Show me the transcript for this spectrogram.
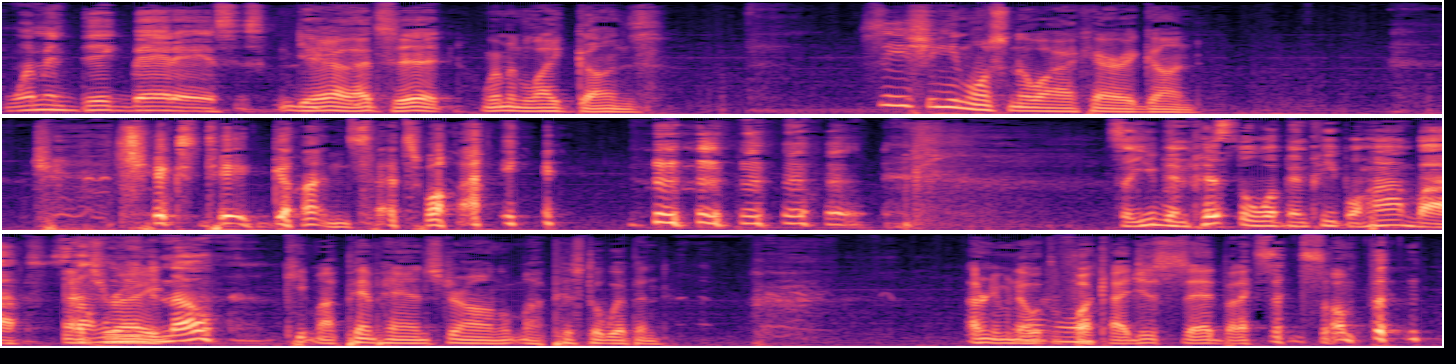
Women dig badasses. Yeah, that's it. Women like guns. See, Sheen wants to know why I carry a gun. Ch- Chicks dig guns. That's why. So you've been pistol whipping people, huh, Box? Something That's we right. need to know. Keep my pimp hand strong with my pistol whipping. I don't even know what the fuck I just said, but I said something.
